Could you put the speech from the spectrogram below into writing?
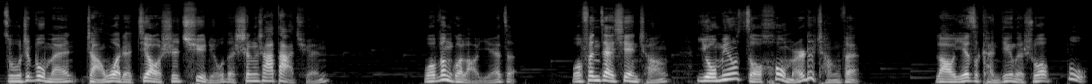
组织部门掌握着教师去留的生杀大权。我问过老爷子，我分在县城有没有走后门的成分？老爷子肯定地说不。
